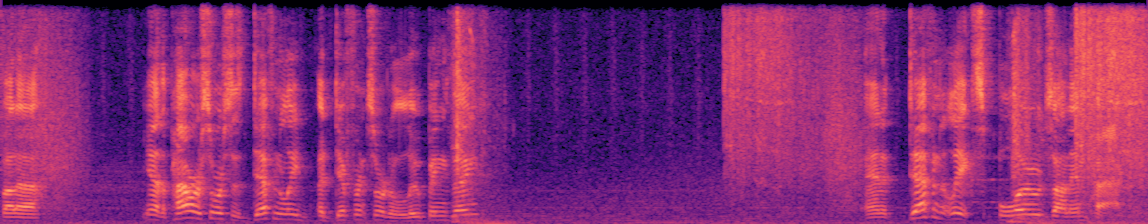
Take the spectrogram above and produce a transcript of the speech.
But, uh, yeah, the power source is definitely a different sort of looping thing. And it definitely explodes on impact.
